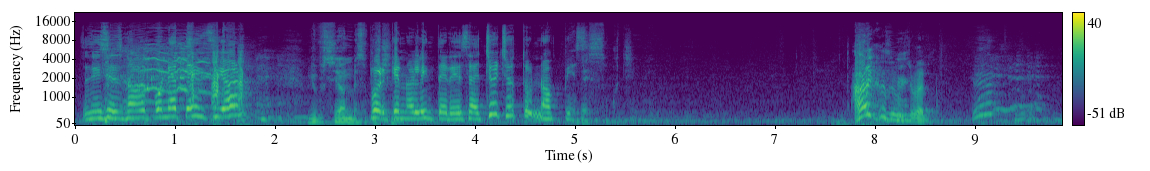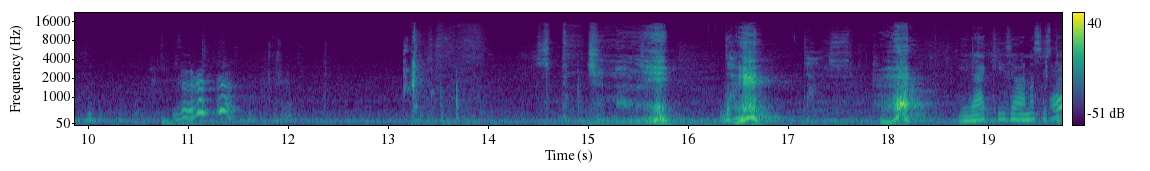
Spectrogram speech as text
entonces dices, no me pone atención pues, porque no le interesa. Chucho, tú no piensas. ¡Ay, José Mucho Su pinche madre. Ya. ¿Eh? Mira, aquí se van a asustar.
